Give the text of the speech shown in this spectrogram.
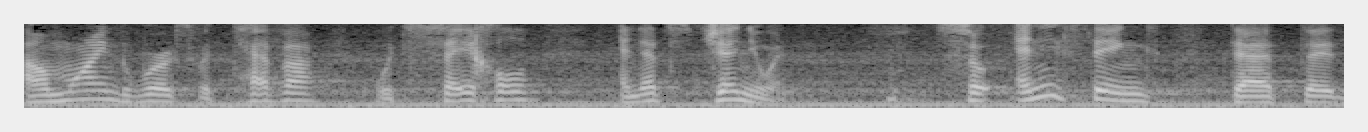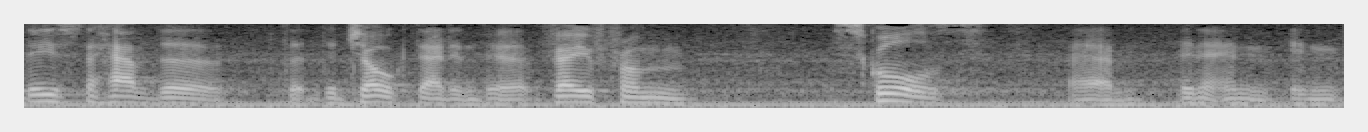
Our mind works with teva, with seichel, and that's genuine. So anything that they, they used to have the, the, the, joke that in the very from schools um, in, in, in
